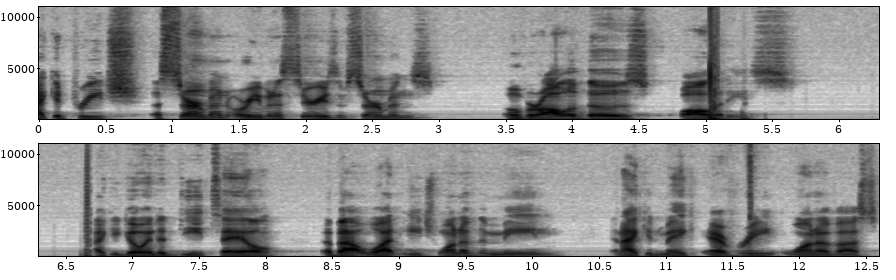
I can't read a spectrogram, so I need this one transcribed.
I could preach a sermon or even a series of sermons over all of those qualities. I could go into detail about what each one of them mean, and I could make every one of us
